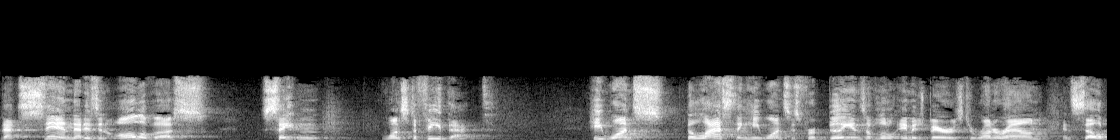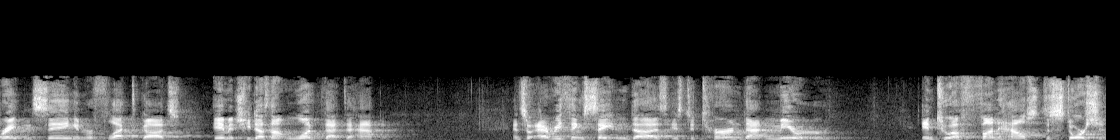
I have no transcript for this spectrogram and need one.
that sin that is in all of us Satan wants to feed that. He wants, the last thing he wants is for billions of little image bearers to run around and celebrate and sing and reflect God's image. He does not want that to happen. And so everything Satan does is to turn that mirror into a funhouse distortion.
